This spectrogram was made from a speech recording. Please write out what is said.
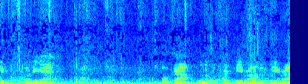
ขออนุญาตขอกราบนมัสการเถรานุเถระ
